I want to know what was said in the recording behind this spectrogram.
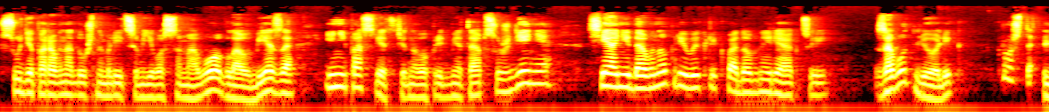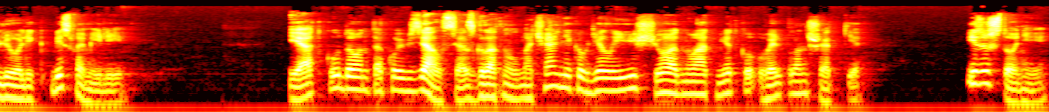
Судя по равнодушным лицам его самого, главбеза и непосредственного предмета обсуждения, все они давно привыкли к подобной реакции. Зовут Лёлик, просто Лёлик, без фамилии. И откуда он такой взялся? сглотнул Мочальников, делая еще одну отметку в эль-планшетке. Из Эстонии.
